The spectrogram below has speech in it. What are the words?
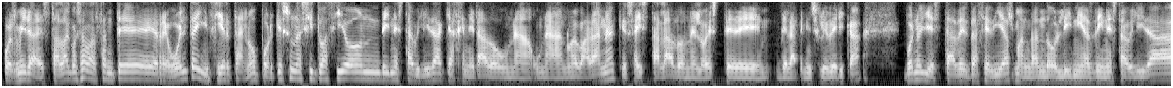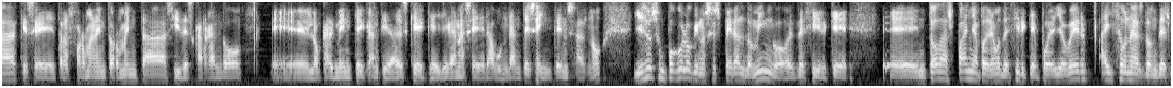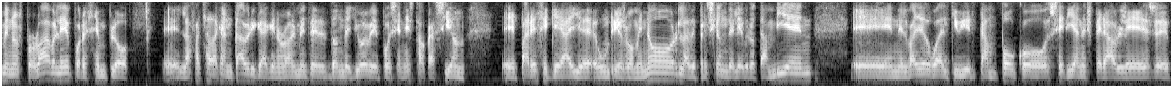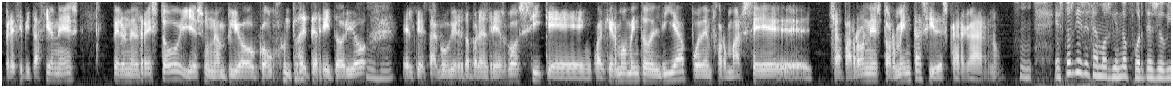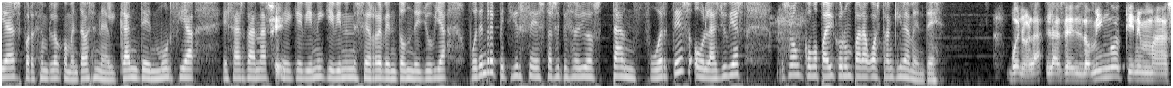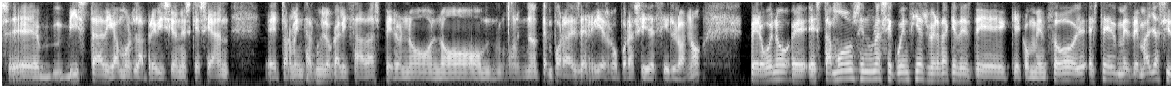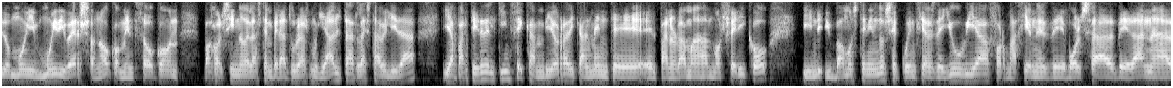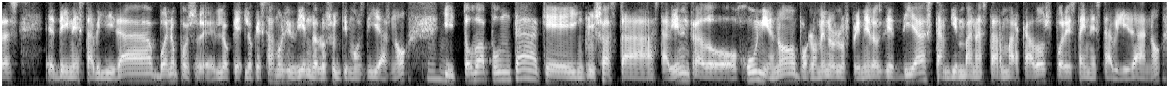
Pues mira, está la cosa bastante revuelta e incierta, ¿no? Porque es una situación de inestabilidad que ha generado una, una nueva dana que se ha instalado en el oeste de, de, la península ibérica. Bueno, y está desde hace días mandando líneas de inestabilidad que se transforman en tormentas y descargando eh, localmente cantidades que, llegan a ser abundantes e intensas, ¿no? Y eso es un poco lo que nos espera el domingo. Es decir, que eh, en toda España podríamos decir que puede llover. Hay zonas donde es menos probable por ejemplo, eh, la fachada cantábrica, que normalmente es donde llueve, pues en esta ocasión parece que hay un riesgo menor, la depresión del Ebro también, en el Valle del Guadalquivir tampoco serían esperables precipitaciones, pero en el resto, y es un amplio conjunto de territorio el que está cubierto por el riesgo, sí que en cualquier momento del día pueden formarse chaparrones, tormentas y descargar. ¿no? Estos días estamos viendo fuertes lluvias, por ejemplo, comentabas en Alicante, en Murcia, esas danas que, que, vienen y que vienen ese reventón de lluvia. ¿Pueden repetirse estos episodios tan fuertes o las lluvias son como para ir con un paraguas Bueno, la, las del domingo tienen más eh, vista, digamos, la previsión es que sean eh, tormentas muy localizadas, pero no, no, no temporales de riesgo, por así decirlo, ¿no? Pero bueno, eh, estamos en una secuencia, es verdad que desde que comenzó, este mes de mayo ha sido muy, muy diverso, ¿no? Comenzó con, bajo el signo de las temperaturas muy altas, la estabilidad, y a partir del 15 cambió radicalmente el panorama atmosférico y, y vamos teniendo secuencias de lluvia, formaciones de bolsas de danas, eh, de inestabilidad, bueno, pues eh, lo, que, lo que estamos viviendo en los últimos días, ¿no? Uh -huh. Y todo apunta a que incluso hasta, hasta bien entrado junio, ¿no? por lo menos los primeros 10 días, también van a estar marcados por esta inestabilidad. ¿no?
